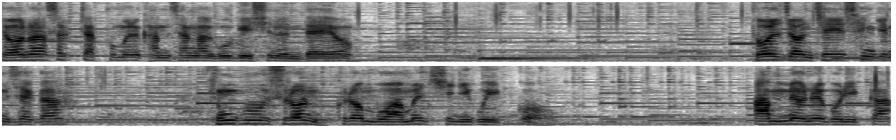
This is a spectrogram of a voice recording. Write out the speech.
변화석 작품을 감상하고 계시는데요. 돌 전체의 생김새가 둥그스런 그런 모함을 지니고 있고 앞면을 보니까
